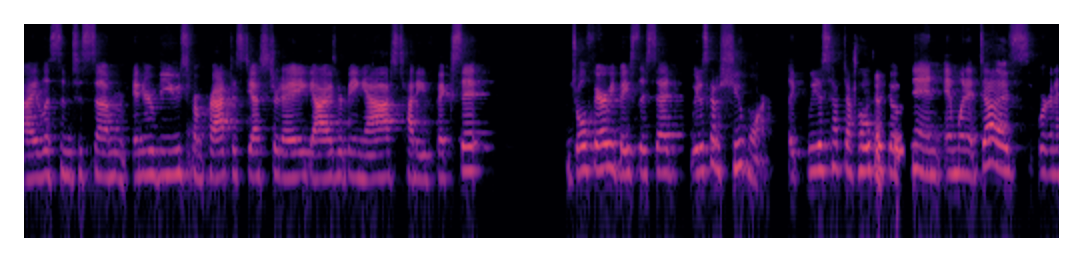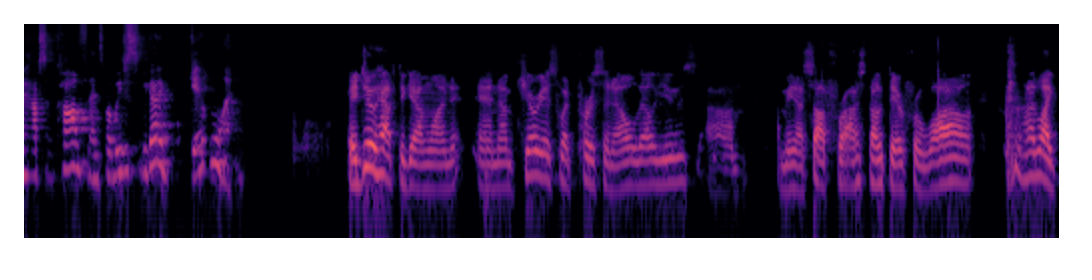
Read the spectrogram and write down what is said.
I listened to some interviews from practice yesterday. Guys are being asked, how do you fix it? Joel Farabee basically said, we just got to shoot more. Like we just have to hope it goes in. And when it does, we're going to have some confidence, but we just, we got to get one. They do have to get one. And I'm curious what personnel they'll use. Um, I mean, I saw Frost out there for a while. I like,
